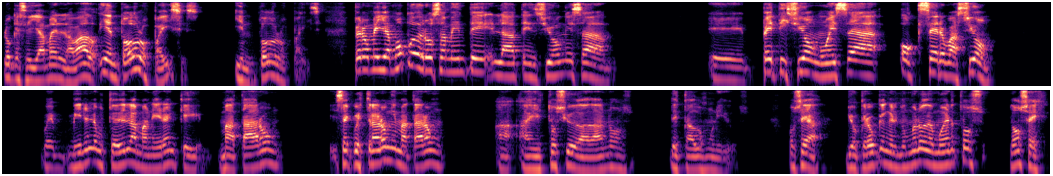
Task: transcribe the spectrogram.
lo que se llama el lavado, y en todos los países, y en todos los países. Pero me llamó poderosamente la atención esa eh, petición o esa observación. Pues mírenle ustedes la manera en que mataron, secuestraron y mataron a estos ciudadanos de Estados Unidos. O sea, yo creo que en el número de muertos, no sé,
